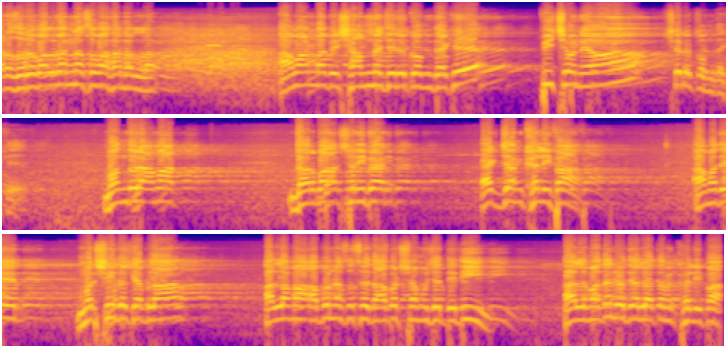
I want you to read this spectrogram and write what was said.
আর জোরে বলবেন না সুবাহান আল্লাহ আমার নবী সামনে যেরকম দেখে, পিছনেও সেরকম দেখে। বন্ধুরা আমার দরবার শরীফের একজন খলিফা, আমাদের মুর্শিদ কেবলা, আল্লামা আবু নাসর সৈয়দ আবর শাহ মুজাদ্দিদি আল মাদান রাদিয়াল্লাহু তাআলা খলিফা,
